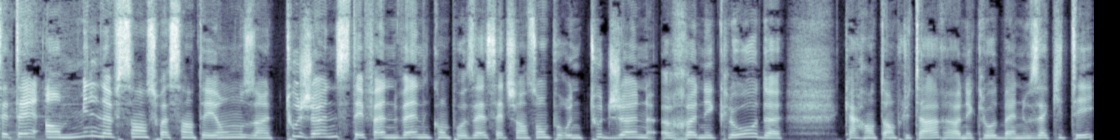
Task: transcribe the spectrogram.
C'était en 1971, un tout jeune Stéphane Venn composait cette chanson pour une toute jeune René Claude. 40 ans plus tard, René Claude ben, nous a quittés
